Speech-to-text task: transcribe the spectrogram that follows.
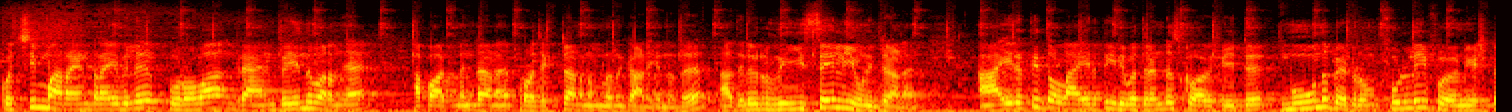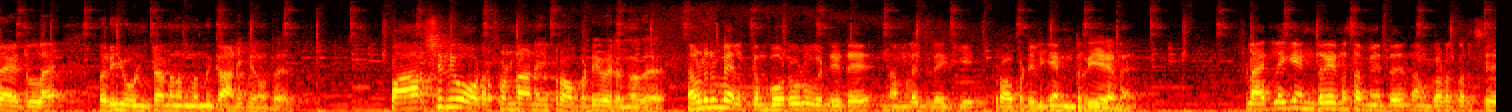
കൊച്ചി മറൈൻ ഡ്രൈവിൽ പുറവ ഗ്രാൻഡ് ബേ എന്ന് പറഞ്ഞ അപ്പാർട്ട്മെന്റ് ആണ് പ്രൊജക്റ്റാണ് നമ്മളിന്ന് കാണിക്കുന്നത്. അതിലൊരു റീസെയിൽ യൂണിറ്റ് ആണ്. ആയിരത്തി തൊള്ളായിരത്തി ഇരുപത്തിരണ്ട് സ്ക്വയർ ഫീറ്റ് മൂന്ന് ബെഡ്റൂം ഫുള്ളി ഫേർണിഷ്ഡ് ആയിട്ടുള്ള ഒരു യൂണിറ്റാണ് നമ്മളിന്ന് കാണിക്കുന്നത്. പാർഷ്യലി വാട്ടർ ഫ്രണ്ടാണ് ഈ പ്രോപ്പർട്ടി വരുന്നത്. നമ്മളൊരു വെൽക്കം ബോർഡോട് കൂട്ടിയിട്ട് നമ്മളിതിലേക്ക് പ്രോപ്പർട്ടിയിലേക്ക് എന്റർ ചെയ്യാണ്. ഫ്ലാറ്റിലേക്ക് എന്റർ ചെയ്യുന്ന സമയത്ത് നമുക്കവിടെ കുറച്ച്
